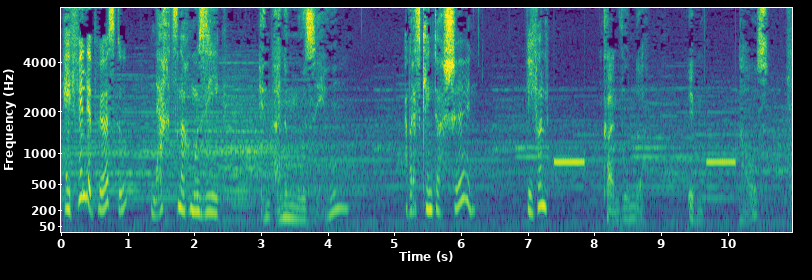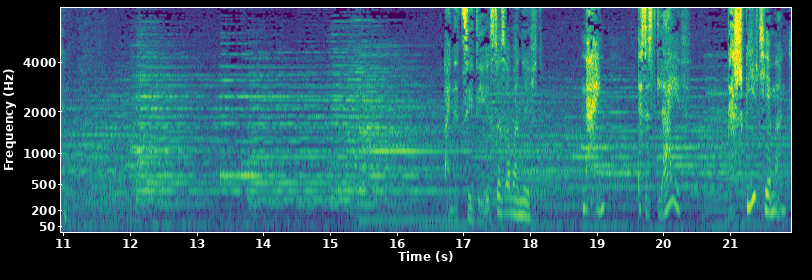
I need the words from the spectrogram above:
Hey Philipp, hörst du? Nachts noch Musik. In einem Museum? Aber das klingt doch schön. Wie von... Kein Wunder. Im Haus? CD ist das aber nicht. Nein, das ist live. Da spielt jemand.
